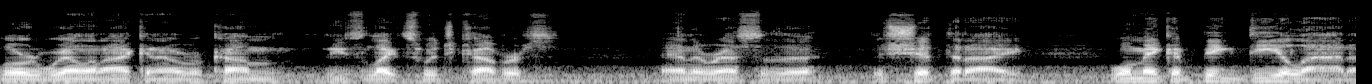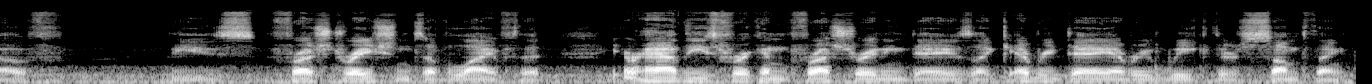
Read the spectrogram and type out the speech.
Lord will, and I can overcome these light switch covers and the rest of the, the shit that I will make a big deal out of. These frustrations of life that you ever have these freaking frustrating days, like every day, every week, there's something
